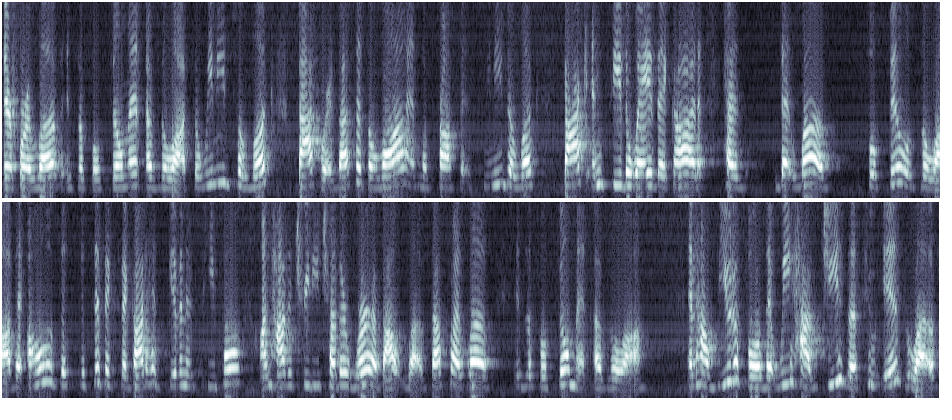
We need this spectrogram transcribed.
Therefore, love is the fulfillment of the law. So we need to look backward. That's at the law and the prophets. We need to look back and see the way that God has, that love fulfills the law, that all of the specifics that God has given his people on how to treat each other were about love. That's why love is the fulfillment of the law. And how beautiful that we have Jesus, who is love,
